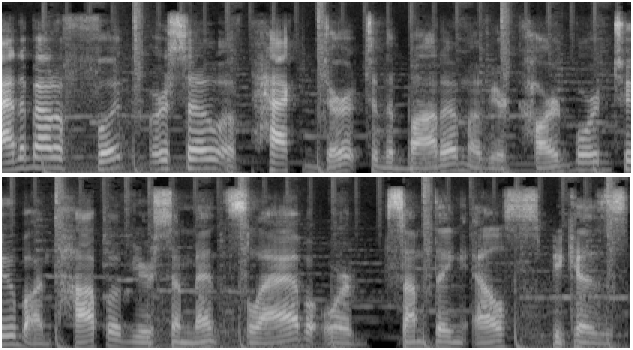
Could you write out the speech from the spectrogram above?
Add about a foot or so of packed dirt to the bottom of your cardboard tube on top of your cement slab or something else because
